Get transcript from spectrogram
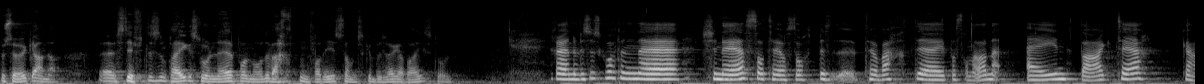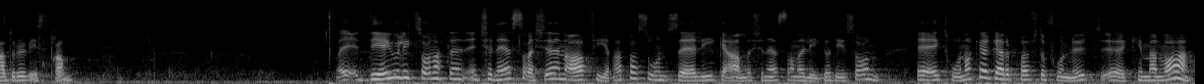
besøkende. Stiftelsen Preikestolen er på en måte verten for de som skal besøke Preikestolen. Rene, hvis du skulle fått en eh, kineser til å, stått, til å vært eh, på Strandalandet én dag til, hva hadde du vist fram? Eh, det er jo litt sånn at En, en kineser er ikke en A4-person som er lik alle kineserne liker de sånn. Eh, jeg tror nok jeg hadde prøvd å finne ut eh, hvem han var.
